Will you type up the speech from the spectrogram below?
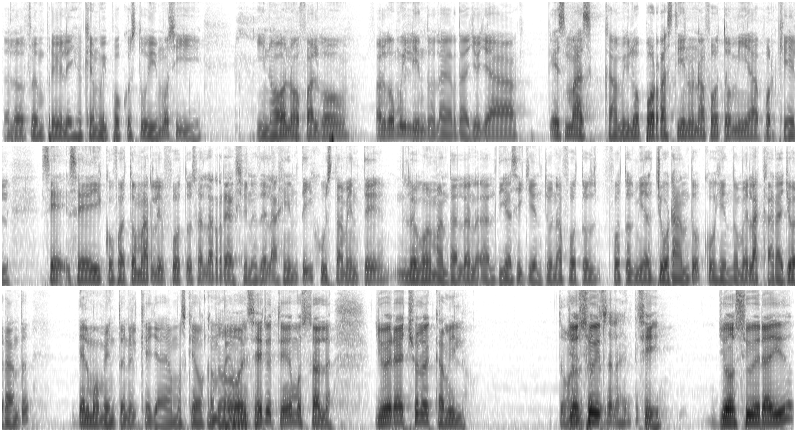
Solo fue un privilegio que muy pocos tuvimos y, y no, no, fue algo, fue algo muy lindo. La verdad, yo ya... Es más, Camilo Porras tiene una foto mía porque él se, se dedicó fue a tomarle fotos a las reacciones de la gente y justamente luego me manda al, al día siguiente unas fotos, fotos mías llorando, cogiéndome la cara llorando del momento en el que ya habíamos quedado campeones. No, en serio, tiene que mostrarla. Yo hubiera hecho lo de Camilo. ¿Tomarle si hubiera- a la gente? Sí. Yo si hubiera ido,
